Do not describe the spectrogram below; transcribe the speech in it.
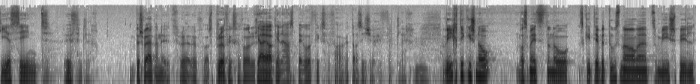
Die sind öffentlich. Beschwerden nicht. Das Prüfungsverfahren ist Ja, ja, genau, das Berufungsverfahren, das ist öffentlich. Mhm. Wichtig ist noch, was man jetzt noch, es gibt eben die Ausnahmen, zum Beispiel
